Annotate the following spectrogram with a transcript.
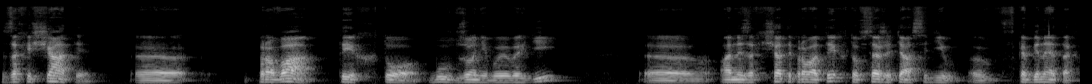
захищати е, права тих, хто був в зоні бойових дій, е, а не захищати права тих, хто все життя сидів е, в кабінетах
